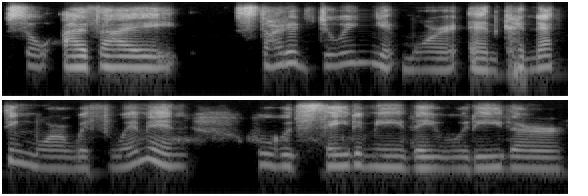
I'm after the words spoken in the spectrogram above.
so as I started doing it more and connecting more with women who would say to me they would either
